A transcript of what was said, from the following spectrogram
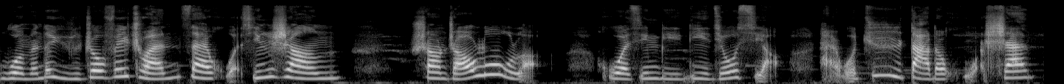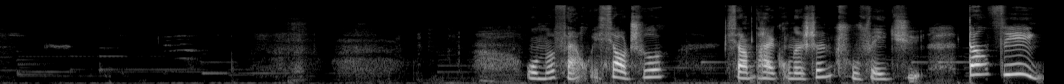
我们的宇宙飞船在火星上上着陆了。火星比地球小，还过巨大的火山。我们返回校车。向太空的深处飞去，当心！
